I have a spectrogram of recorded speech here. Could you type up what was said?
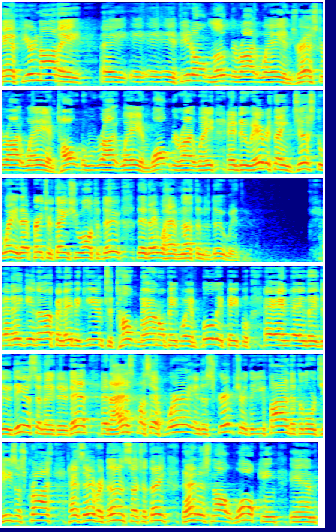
If you're not a, a, if you don't look the right way and dress the right way and talk the right way and walk the right way and do everything just the way that preacher thinks you ought to do, then they will have nothing to do with you and they get up and they begin to talk down on people and bully people and, and they do this and they do that. And I ask myself, where in the scripture do you find that the Lord Jesus Christ has ever done such a thing? That is not walking in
